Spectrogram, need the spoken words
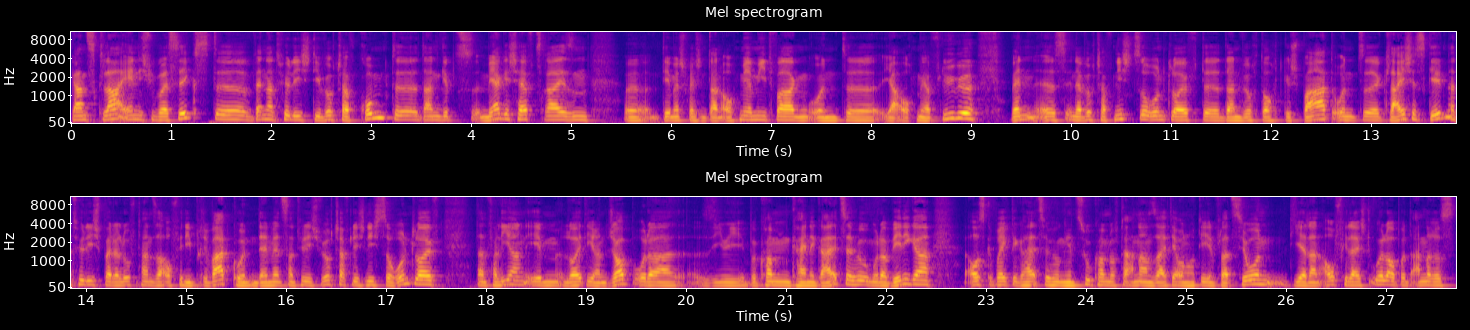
ganz klar, ähnlich wie bei Sixt, äh, wenn natürlich die Wirtschaft brummt, äh, dann gibt es mehr Geschäftsreisen, äh, dementsprechend dann auch mehr Mietwagen und äh, ja auch mehr Flüge. Wenn es in der Wirtschaft nicht so rund läuft, äh, dann wird dort gespart und gleiches gilt natürlich bei der Lufthansa auch für die Privatkunden, denn wenn es natürlich wirtschaftlich nicht so rund läuft, dann verlieren eben Leute ihren Job oder sie bekommen keine Gehaltserhöhung oder weniger ausgeprägte Gehaltserhöhungen. Hinzu kommt auf der anderen Seite auch noch die Inflation, die ja dann auch vielleicht Urlaub und anderes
